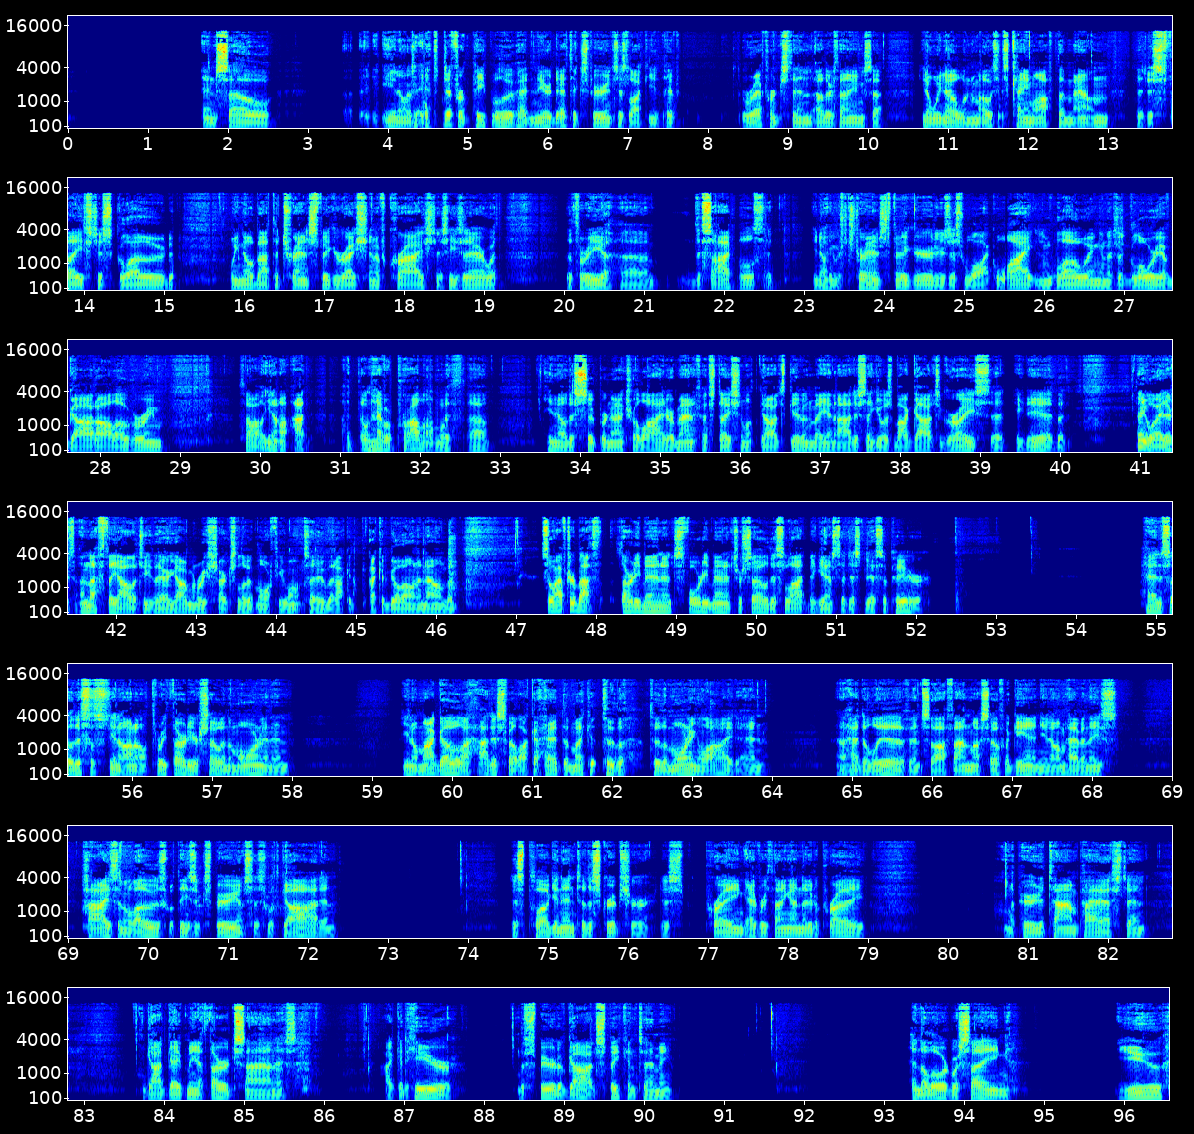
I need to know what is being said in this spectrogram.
And so, you know, it's different people who have had near death experiences, like you have referenced in other things. Uh, you know, we know when Moses came off the mountain that his face just glowed we know about the transfiguration of Christ as he's there with the three uh, disciples. That, you know, he was transfigured. He's just like white and glowing, and there's a glory of God all over him. So, you know, I, I don't have a problem with, uh, you know, this supernatural light or manifestation what God's given me. And I just think it was by God's grace that he did. But anyway, there's enough theology there. Y'all can research a little bit more if you want to, but I could I could go on and on. But so after about thirty minutes, forty minutes or so, this light begins to just disappear. And so this is, you know, I don't know, three thirty or so in the morning, and you know, my goal, I, I just felt like I had to make it to the to the morning light, and I had to live. And so I find myself again, you know, I'm having these highs and lows with these experiences with God, and just plugging into the Scripture, just praying everything I knew to pray. A period of time passed, and God gave me a third sign as I could hear the Spirit of God speaking to me. And the Lord was saying, You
